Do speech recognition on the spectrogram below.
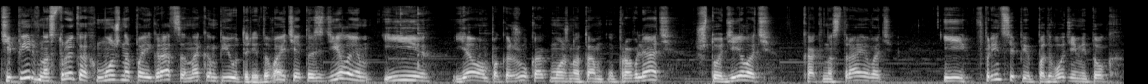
Теперь в настройках можно поиграться на компьютере. Давайте это сделаем и я вам покажу, как можно там управлять, что делать, как настраивать. И в принципе подводим итог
